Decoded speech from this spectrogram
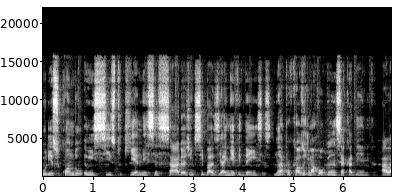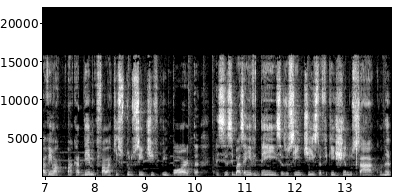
Por isso, quando eu insisto que é necessário a gente se basear em evidências, não é por causa de uma arrogância acadêmica. Ah, lá vem o acadêmico falar que estudo científico importa, precisa se basear em evidências, o cientista fica enchendo o saco, né?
